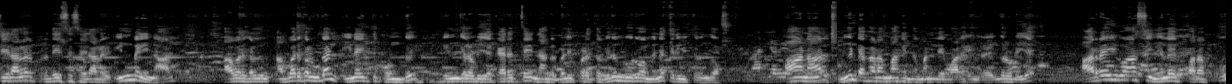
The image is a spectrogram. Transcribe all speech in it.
செயலாளர் பிரதேச செயலாளர் இன்மையினால் அவர்கள் அவர்களுடன் இணைத்து கொண்டு எங்களுடைய கருத்தை நாங்கள் வெளிப்படுத்த விரும்புகிறோம் என தெரிவித்திருந்தோம். ஆனால் நீண்ட காலமாக இந்த மண்ணிலே வாழ்கின்ற எங்களுடைய அரைவாசி நிலப்பரப்பு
